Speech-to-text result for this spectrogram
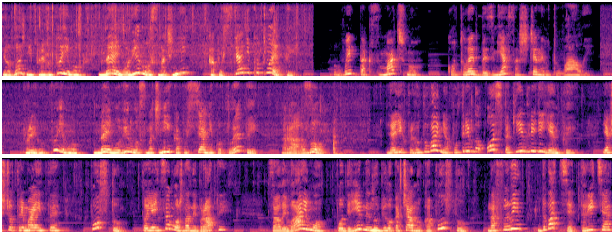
Сьогодні приготуємо неймовірно смачні капустяні котлети. Ви так смачно котлет без м'яса ще не готували. Приготуємо неймовірно смачні капустяні котлети разом. Для їх приготування потрібно ось такі інгредієнти. Якщо тримаєте посту, то яйце можна не брати. Заливаємо подрібнену білокачану капусту на хвилин 20-30.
